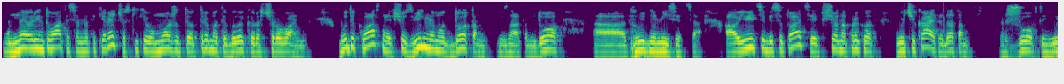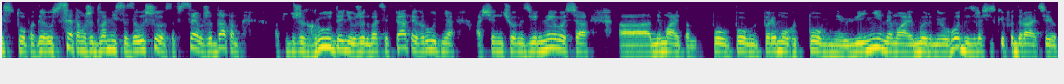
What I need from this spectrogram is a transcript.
Не орієнтуватися на такі речі, оскільки ви можете отримати велике розчарування. Буде класно, якщо звільнимо до там, не знаю, там до грудня місяця. А уявіть собі ситуацію, якщо, наприклад, ви чекаєте, да там жовтень, листопад, все там вже два місяці залишилося, все вже да там. А тут вже грудень, вже 25 грудня, а ще нічого не звільнилося. А, немає там по, по перемоги повній війні, немає мирної угоди з Російською Федерацією.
